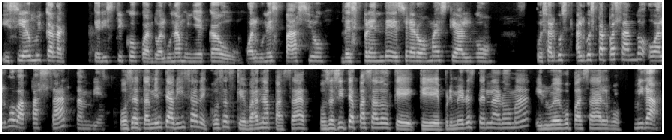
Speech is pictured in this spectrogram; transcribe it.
Y sí es muy característico cuando alguna muñeca o, o algún espacio desprende ese aroma, es que algo, pues algo, algo está pasando o algo va a pasar también. O sea, también te avisa de cosas que van a pasar. O sea, sí te ha pasado que, que primero está el aroma y luego pasa algo. Mira,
